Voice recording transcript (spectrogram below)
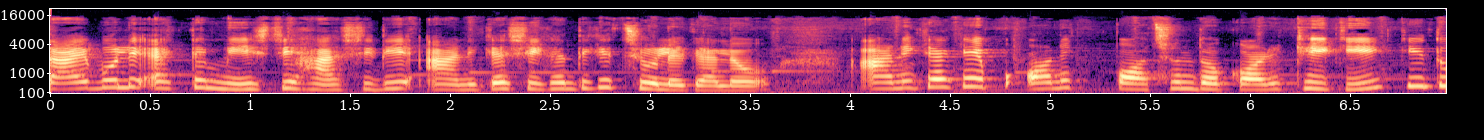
তাই বলে একটা মিষ্টি হাসি দিয়ে আনিকা সেখান থেকে চলে গেল। আনিকাকে অনেক পছন্দ করে ঠিকই, কিন্তু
